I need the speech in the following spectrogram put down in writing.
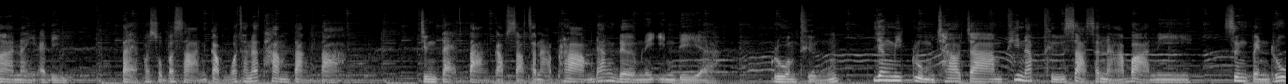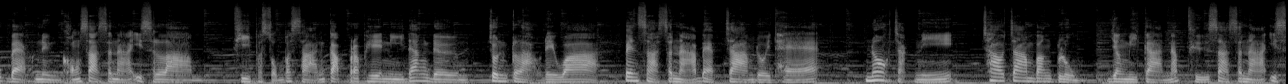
มาในอดีต แต่ผสมผสานกับวัฒนธรรมต่างๆ จึงแตกต่างกับศาสนาพราหมณ์ดั้งเดิมในอินเดีย รวมถึง ยังมีกลุ่มชาวจามที่นับถือศาสนาบานี ซึ่งเป็นรูปแบบหนึ่งของศาสนาอิสลาม ที่ผสมผสานกับประเพณีดั้งเดิม จนกล่าวได้ว่าเป็นศาสนาแบบจามโดยแท้ นอกจากนี้ ชาวจามบางกลุ่มยังมีการนับถือศาสนาอิส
